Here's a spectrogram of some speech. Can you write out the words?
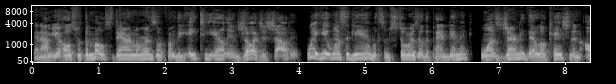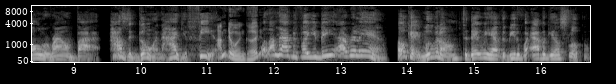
And I'm your host with the most, Darren Lorenzo from the ATL in Georgia, shouted. We're here once again with some stories of the pandemic, one's journey, their location, and all around vibe. How's it going? How you feel? I'm doing good. Well, I'm happy for you, B. I really am. Okay, moving on. Today we have the beautiful Abigail Slocum,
